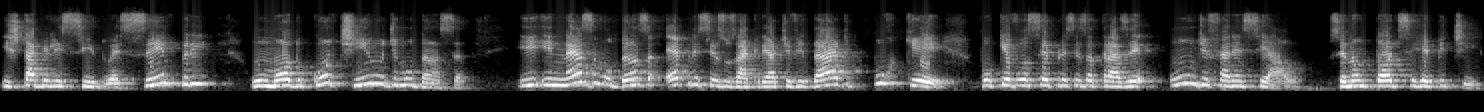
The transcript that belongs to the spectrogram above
estabelecido, é sempre um modo contínuo de mudança. E, e, nessa mudança é preciso usar criatividade, por quê? Porque você precisa trazer um diferencial. Você não pode se repetir.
